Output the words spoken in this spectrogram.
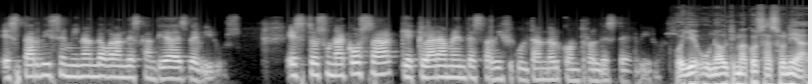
estar diseminando grandes cantidades de virus. Esto es una cosa que claramente está dificultando el control de este virus. Oye, una última cosa, Sonia.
